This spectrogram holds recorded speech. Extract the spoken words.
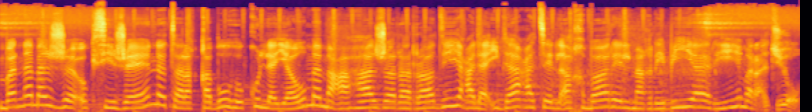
برنامج أكسجين ترقبوه كل يوم مع هاجر الراضي على إذاعة الأخبار المغربية ريم راديو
